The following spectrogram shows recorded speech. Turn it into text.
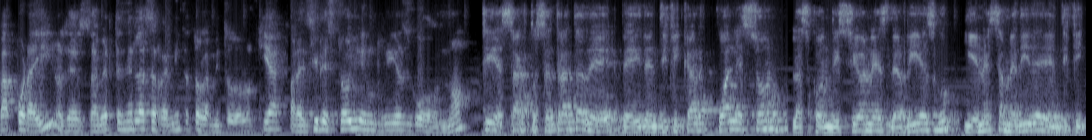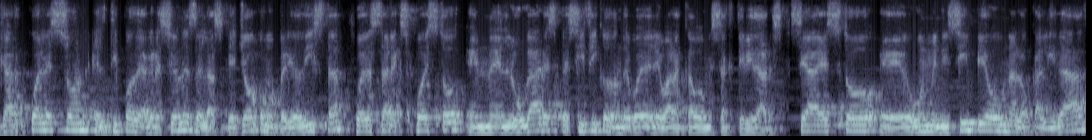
va por ahí, o sea, saber tener las herramientas o la metodología para decir estoy en riesgo o no. Sí, exacto, se trata de, de identificar cuáles son las condiciones de riesgo y en esa medida identificar cuáles son el tipo de agresiones de las que yo como periodista puedo estar expuesto en el lugar específico donde voy a llevar a cabo mis actividades, sea esto eh, un municipio, una localidad,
